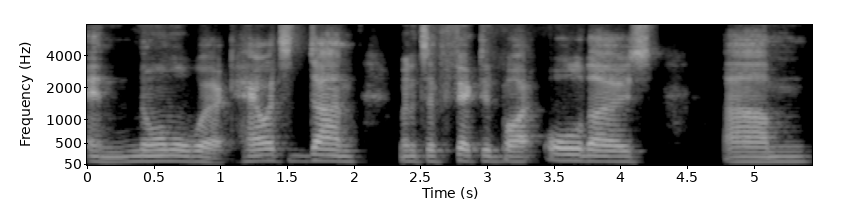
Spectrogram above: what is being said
and normal work, how it's done when it's affected by all those um,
